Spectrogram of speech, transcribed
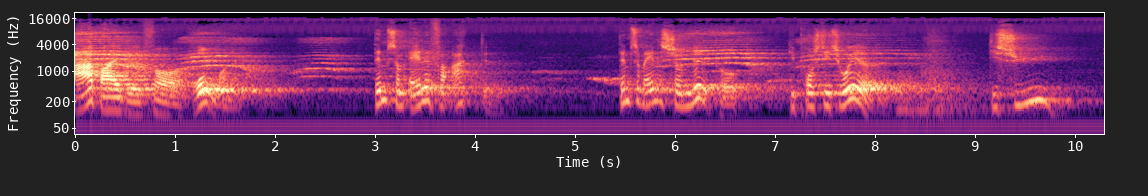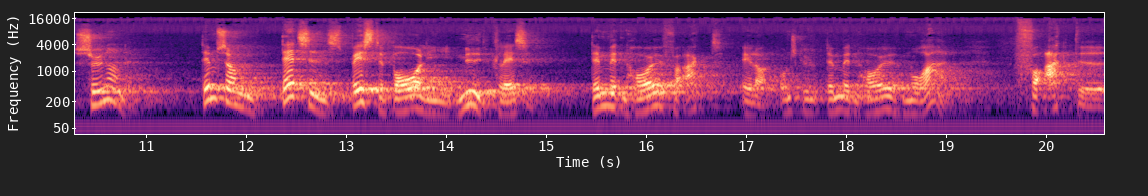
arbejdede for romerne. Dem, som alle foragtede. Dem, som alle så ned på. De prostituerede. De syge. Sønderne. Dem, som datidens bedste borgerlige middelklasse. Dem med den høje foragt, eller undskyld, dem med den høje moral, foragtede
